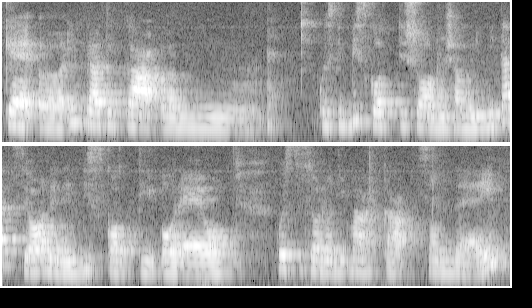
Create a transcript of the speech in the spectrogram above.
che eh, in pratica um, questi biscotti sono diciamo l'imitazione dei biscotti Oreo questi sono di marca Sunday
